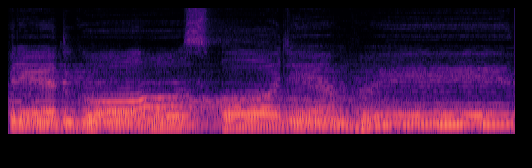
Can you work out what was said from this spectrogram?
пред Господем выну,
